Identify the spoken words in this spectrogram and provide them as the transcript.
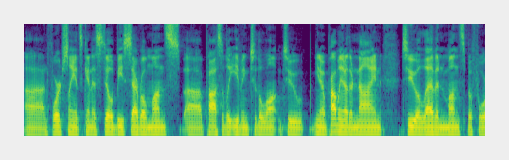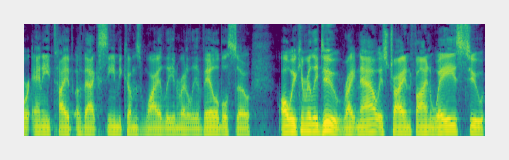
Uh, unfortunately it's going to still be several months uh, possibly even to the long to you know probably another 9 to 11 months before any type of vaccine becomes widely and readily available. So all we can really do right now is try and find ways to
